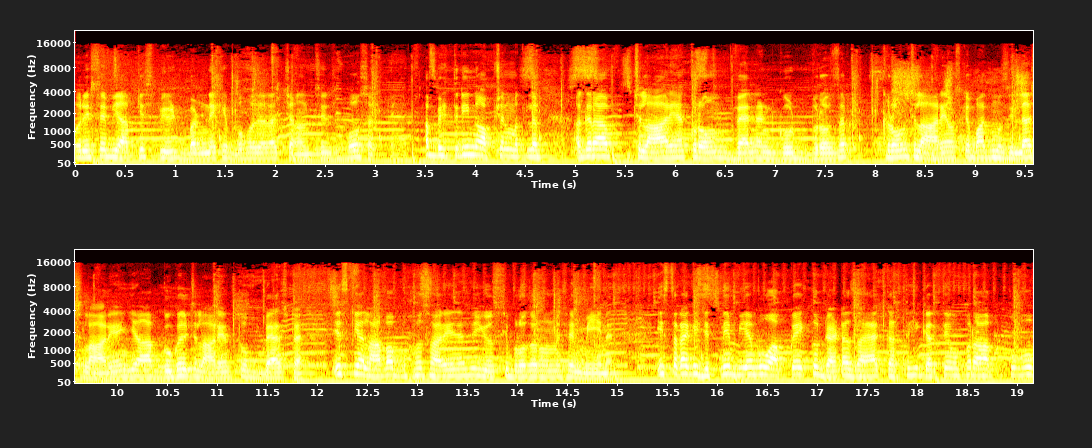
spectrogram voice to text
और इससे भी आपकी स्पीड बढ़ने के बहुत ज़्यादा चांसेस हो सकते हैं। अब बेहतरीन ऑप्शन मतलब अगर आप चला रहे हैं Chrome well and good browser Chrome चला रहे हैं, उसके बाद मोजिला चला रहे हैं या आप गूगल चला रहे हैं तो बेस्ट है। इसके अलावा बहुत सारे जैसे यूसी ब्राउज़र उनमें से मेन है। इस तरह के जितने भी हैं, वो आपका एक तो डाटा ज़ाया करते ही करते हैं, ऊपर आपको वो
